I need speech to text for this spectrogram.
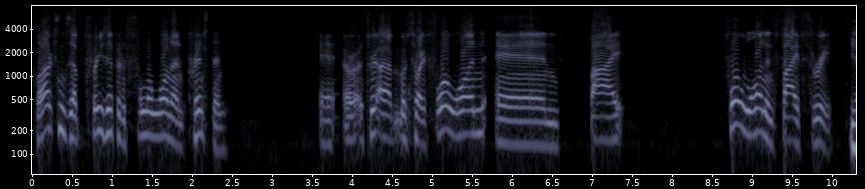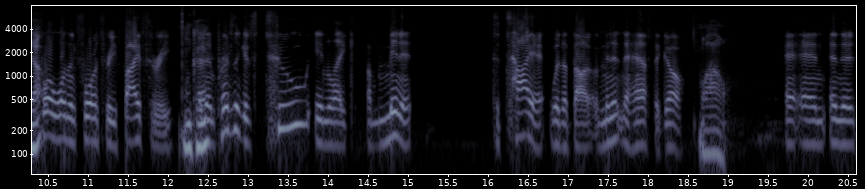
Clarkson's up three zip and four one on Princeton. And, or three, uh, I'm sorry, four one and five, four one and five three. Yeah. Four one and four three five three. Okay. And then Princeton gets two in like a minute to tie it with about a minute and a half to go. Wow. And and, and the,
